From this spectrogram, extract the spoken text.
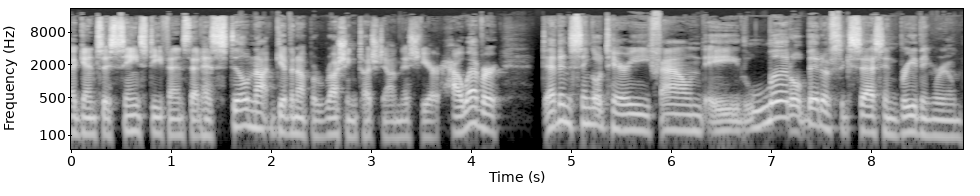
against a Saints defense that has still not given up a rushing touchdown this year. However, Devin Singletary found a little bit of success in breathing room.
